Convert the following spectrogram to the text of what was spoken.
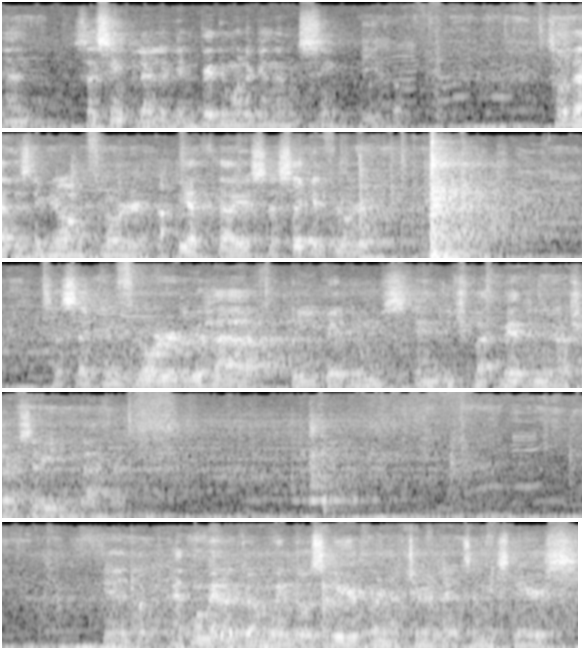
And sa sink lalagyan, pwede mo lagyan ng sink dito. So that is the ground floor. Akyat tayo sa second floor. Sa second floor, you have three bedrooms and each bedroom na siya sariling bathroom. And pag akyat mo, meron kang windows here for natural light sa may stairs.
